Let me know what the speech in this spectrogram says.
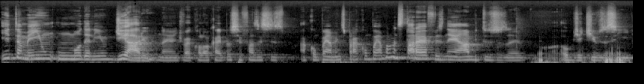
e também um, um modelinho diário, né? A gente vai colocar aí para você fazer esses acompanhamentos para acompanhar pelo menos tarefas, né? Hábitos, né? objetivos assim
